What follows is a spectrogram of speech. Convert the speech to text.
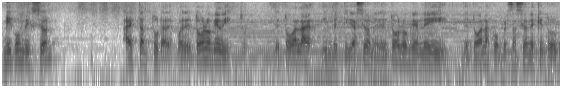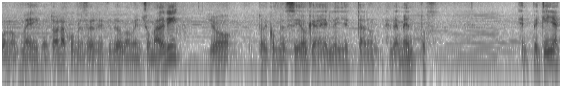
Mi convicción a esta altura, después de todo lo que he visto, de todas las investigaciones, de todo lo que leí, de todas las conversaciones que tuve con los médicos, de todas las conversaciones que tuve con Mencho Madrid, yo estoy convencido que a él le inyectaron elementos en pequeñas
